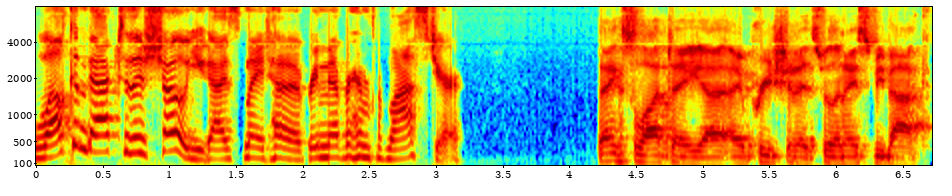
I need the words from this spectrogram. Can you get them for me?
Welcome back to the show. You guys might uh, remember him from last year. Thanks a lot. I, uh, I appreciate it. It's really nice to be back.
